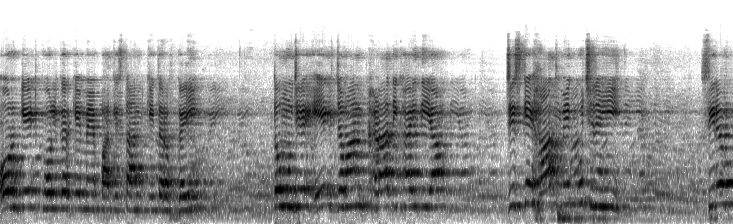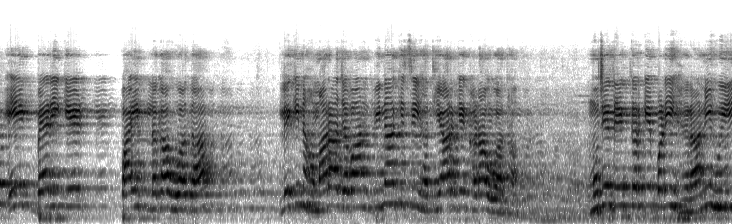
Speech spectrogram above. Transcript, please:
और गेट खोल करके मैं पाकिस्तान की तरफ़ गई। तो मुझे एक जवान खड़ा दिखाई दिया, जिसके हाथ में कुछ नहीं, सिर्फ़ एक बैरिकेड पाइप लगा हुआ था। लेकिन हमारा जवान बिना किसी हथियार के खड़ा हुआ था। मुझे देख करके बड़ी हैरानी हुई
